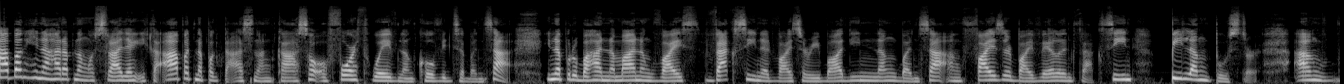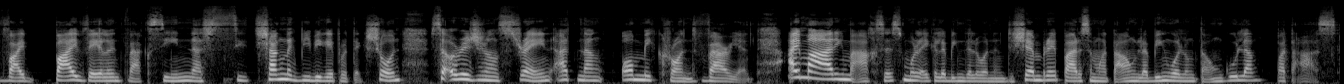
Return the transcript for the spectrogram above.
Habang hinaharap ng Australia ang ikaapat na pagtaas ng kaso o fourth wave ng COVID sa bansa, inaprubahan naman ng Vice Vaccine Advisory Body ng bansa ang Pfizer bivalent vaccine bilang booster. Ang vi- bivalent vaccine na siyang nagbibigay proteksyon sa original strain at ng Omicron variant ay maaaring ma-access mula ikalabing dalawa ng Disyembre para sa mga taong labing walong taong gulang pataas.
